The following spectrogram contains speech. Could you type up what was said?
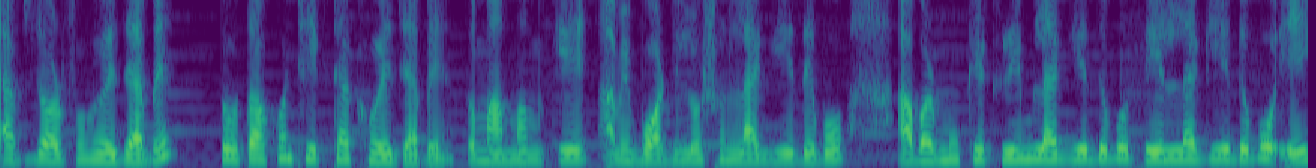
অ্যাবজর্ভ হয়ে যাবে। তো তখন ঠিকঠাক হয়ে যাবে। তো মাম্মামকে আমি বডি লোশন লাগিয়ে দেব, আবার মুখে ক্রিম লাগিয়ে দেব, তেল লাগিয়ে দেব, এই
